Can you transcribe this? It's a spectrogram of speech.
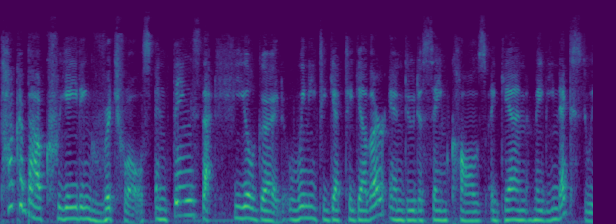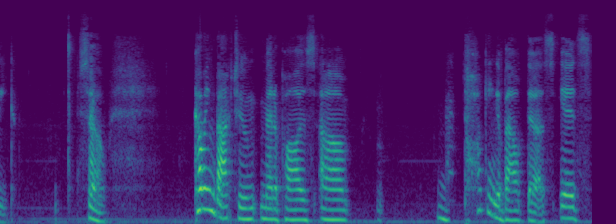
talk about creating rituals and things that feel good. We need to get together and do the same calls again maybe next week. So coming back to menopause, um, talking about this, it's,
